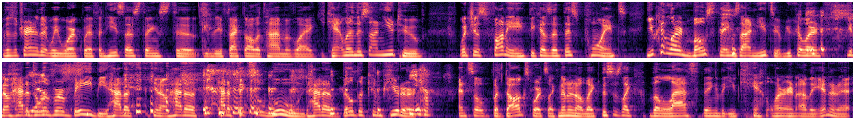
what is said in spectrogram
there's a trainer that we work with, and he says things to the effect all the time of like, you can't learn this on YouTube which is funny because at this point you can learn most things on YouTube. You can learn, you know, how to yeah. deliver a baby, how to, you know, how to how to fix a wound, how to build a computer. Yeah. And so, but dog sports, like, no, no, no, like this is like the last thing that you can't learn on the internet.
